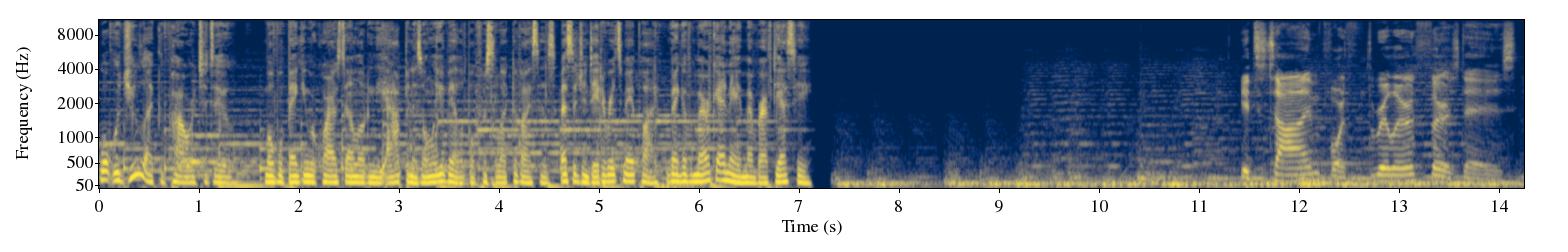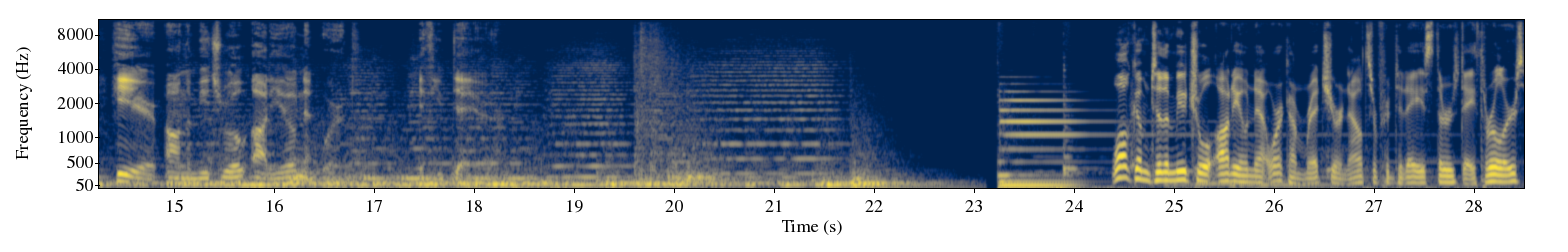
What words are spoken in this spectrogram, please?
What would you like the power to do? Mobile banking requires downloading the app and is only available for select devices. Message and data rates may apply. Bank of America and a member FDIC. It's time for Thriller Thursdays here on the Mutual Audio Network. If you dare. Welcome to the Mutual Audio Network. I'm Rich, your announcer for today's Thursday Thrillers.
